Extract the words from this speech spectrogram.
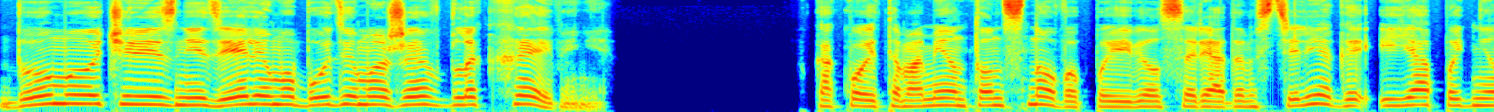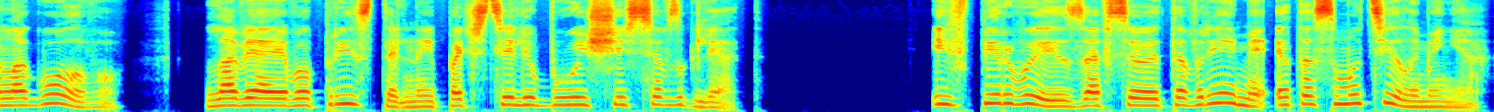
«Думаю, через неделю мы будем уже в Блэкхейвене». В какой-то момент он снова появился рядом с телегой, и я подняла голову, ловя его пристальный, почти любующийся взгляд. И впервые за все это время это смутило меня.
